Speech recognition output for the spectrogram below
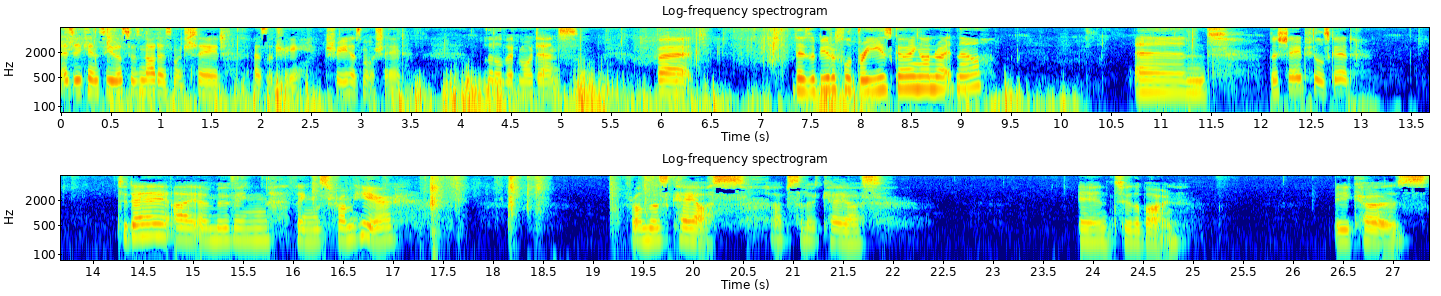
As you can see, this is not as much shade as the tree. Tree has more shade, a little bit more dense. But there's a beautiful breeze going on right now. And the shade feels good. Today I am moving things from here, from this chaos, absolute chaos, into the barn. Because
